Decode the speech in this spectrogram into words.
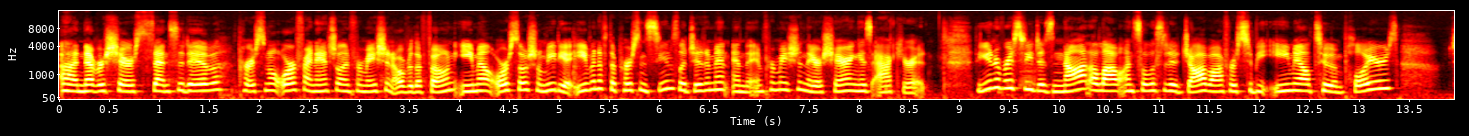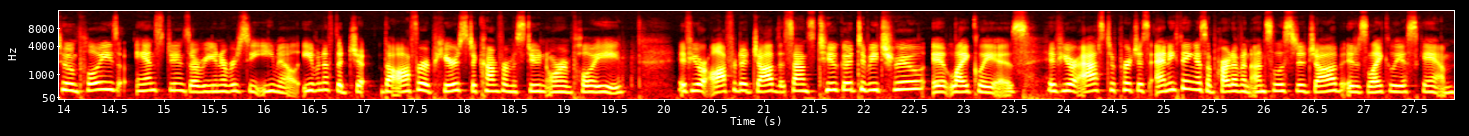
Uh, never share sensitive, personal, or financial information over the phone, email, or social media, even if the person seems legitimate and the information they are sharing is accurate. The university does not allow unsolicited job offers to be emailed to employers, to employees, and students over university email, even if the, jo- the offer appears to come from a student or employee. If you are offered a job that sounds too good to be true, it likely is. If you are asked to purchase anything as a part of an unsolicited job, it is likely a scam.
